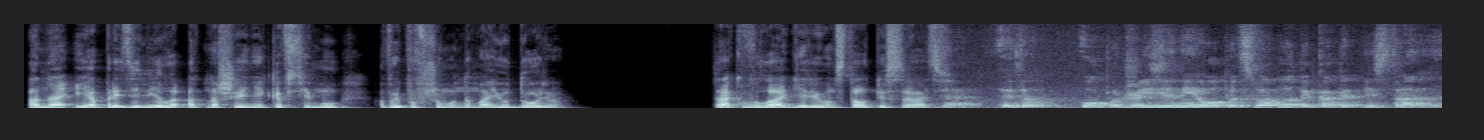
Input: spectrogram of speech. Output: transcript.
Она и определила отношение ко всему, выпавшему на мою долю. Так в лагере он стал писать. Да, это опыт жизни и опыт свободы, как это ни странно.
